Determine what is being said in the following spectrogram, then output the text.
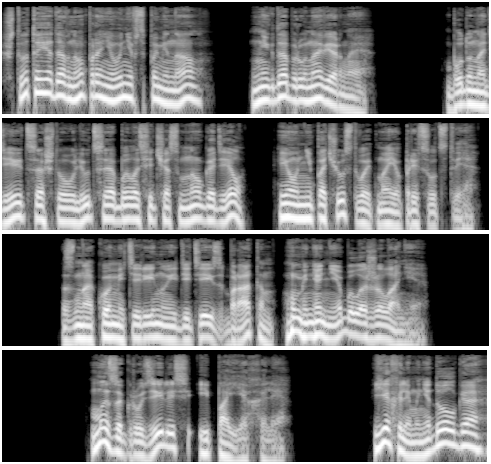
Что-то я давно про него не вспоминал. Не к добру, наверное. Буду надеяться, что у Люция было сейчас много дел, и он не почувствует мое присутствие. Знакомить Ирину и детей с братом у меня не было желания. Мы загрузились и поехали. Ехали мы недолго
